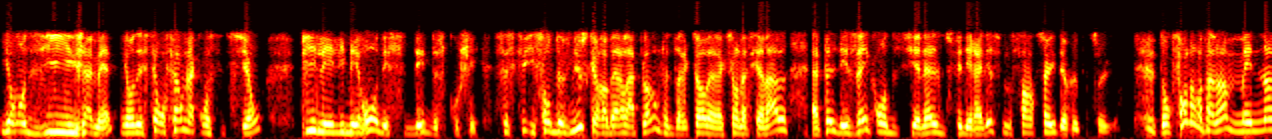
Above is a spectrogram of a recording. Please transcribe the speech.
ils ont dit jamais. Ils ont décidé, on ferme la Constitution, puis les libéraux ont décidé de se coucher. Ce ils sont devenus ce que Robert Laplante, le directeur de l'Action nationale, appelle des inconditionnels du fédéralisme sans seuil de rupture. Donc, fondamentalement, maintenant,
